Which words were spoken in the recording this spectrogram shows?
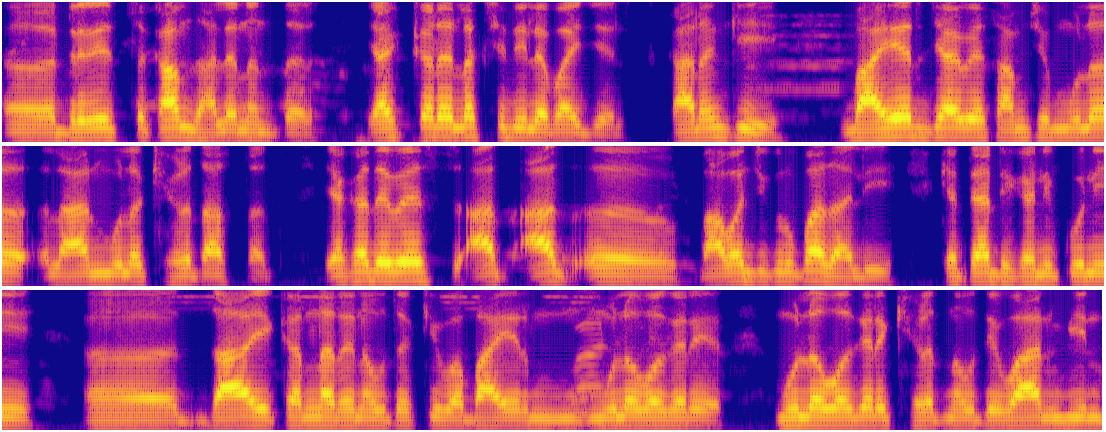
ड्रेनेजचं काम झाल्यानंतर याकडे लक्ष दिलं पाहिजे. कारण की बाहेर ज्या वेळेस आमचे मुलं लहान मुलं खेळत असतात एखाद्या वेळेस आज आज बाबांची कृपा झाली की त्या ठिकाणी कोणी जा करणारे नव्हतं किंवा बाहेर मुलं वगैरे मुलं वगैरे खेळत नव्हते वाहन बिन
